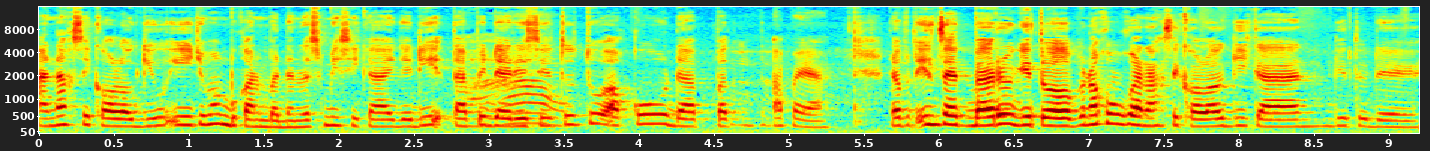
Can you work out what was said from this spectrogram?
anak psikologi UI cuma bukan badan resmi sih kak jadi tapi dari Wow. situ tuh aku dapat apa ya dapat insight baru gitu walaupun aku bukan anak psikologi kan gitu deh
